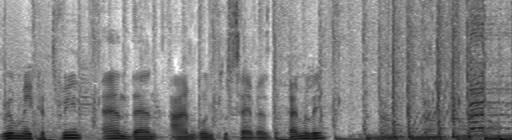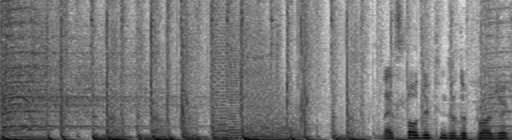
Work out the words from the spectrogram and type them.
we'll make a trim and then I'm going to save as the family. Let's load it into the project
